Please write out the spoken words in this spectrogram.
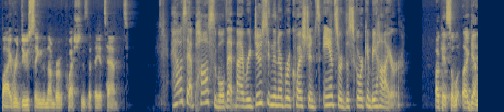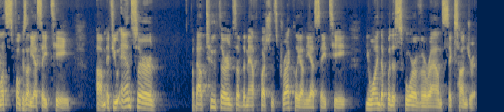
by reducing the number of questions that they attempt. How is that possible that by reducing the number of questions answered, the score can be higher? Okay, so again, let's focus on the SAT. Um, if you answer about two thirds of the math questions correctly on the SAT, you wind up with a score of around 600.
